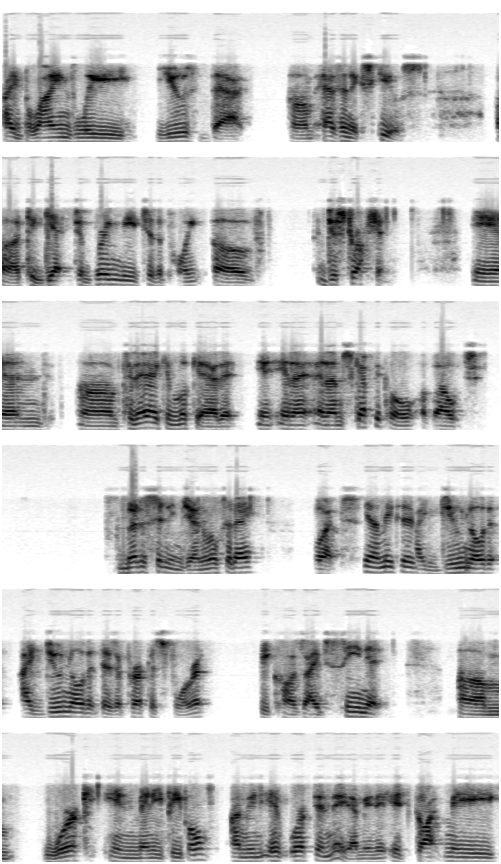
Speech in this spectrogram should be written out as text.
I blindly used that um, as an excuse uh, to get to bring me to the point of destruction. And um, today I can look at it, and, and, I, and I'm skeptical about medicine in general today. But Yeah, me too. I do know that I do know that there's a purpose for it because I've seen it um, work in many people. I mean, it worked in me. I mean, it, it got me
